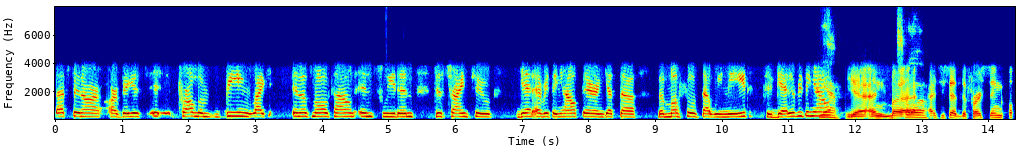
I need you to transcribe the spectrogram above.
that's been our our biggest problem being like in a small town in Sweden, just trying to get everything out there and get the the muscles that we need to get everything out. Yeah. Yeah, and but Sure. uh, as you said, the first single,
